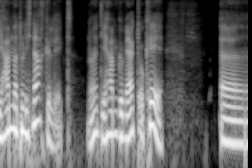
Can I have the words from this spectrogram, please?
die haben natürlich nachgelegt. Ne? Die haben gemerkt, okay, äh,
